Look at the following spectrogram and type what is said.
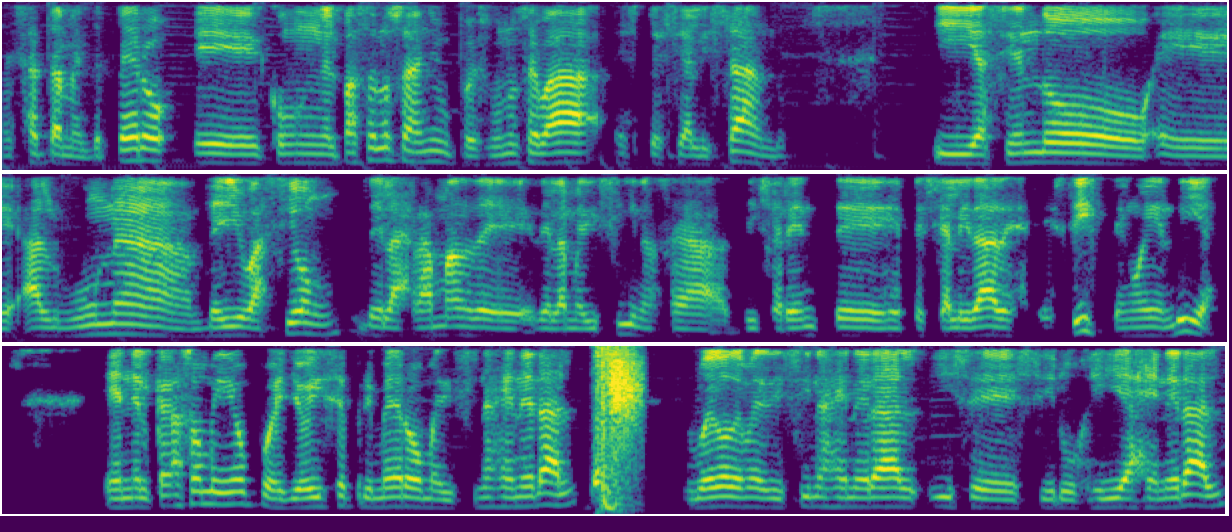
exactamente. Pero eh, con el paso de los años, pues uno se va especializando y haciendo eh, alguna derivación de las ramas de, de, la medicina, o sea, diferentes especialidades existen hoy en día. En el caso mío, pues yo hice primero medicina general, luego de medicina general hice cirugía general,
